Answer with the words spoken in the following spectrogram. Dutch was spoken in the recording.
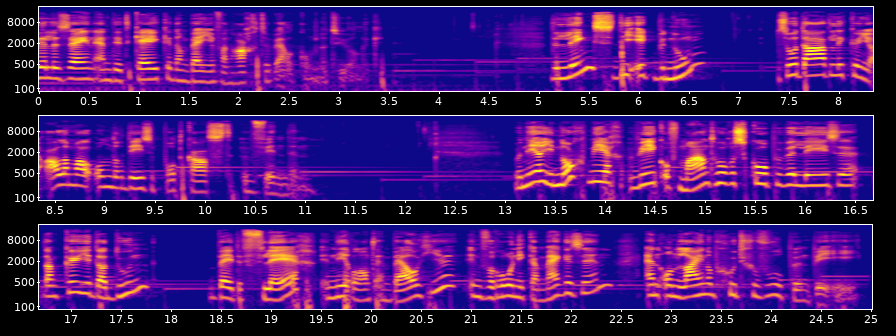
willen zijn en dit kijken, dan ben je van harte welkom natuurlijk. De links die ik benoem, zo dadelijk kun je allemaal onder deze podcast vinden. Wanneer je nog meer week- of maandhoroscopen wil lezen, dan kun je dat doen bij de Flair in Nederland en België, in Veronica Magazine en online op goedgevoel.be.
